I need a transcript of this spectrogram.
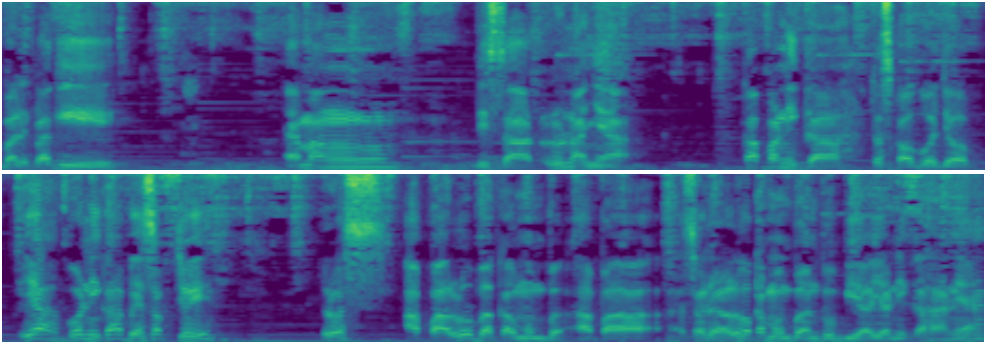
balik lagi. Emang di saat lu nanya kapan nikah? Terus kalau gue jawab ya gue nikah besok cuy. Terus apa lu bakal apa saudara lu akan membantu biaya nikahannya?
